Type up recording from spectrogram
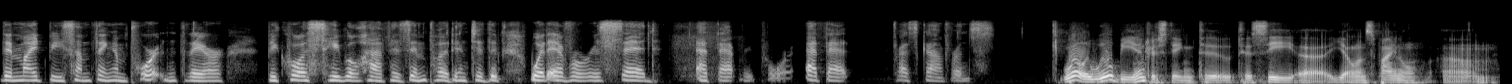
there might be something important there because he will have his input into the whatever is said at that report at that press conference. Well, it will be interesting to to see uh, Yellen's final um,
